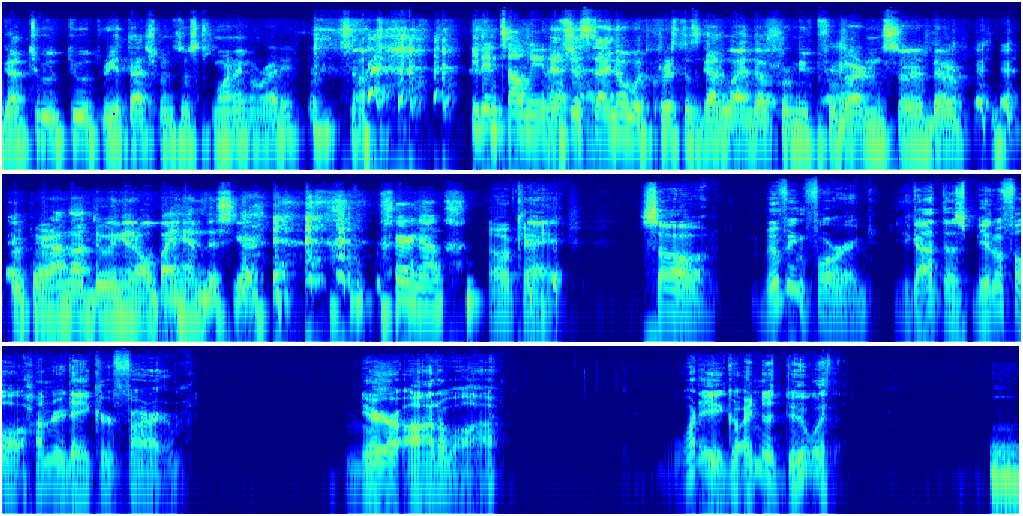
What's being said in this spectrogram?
got two, two, three attachments this morning already. So You didn't tell me that. it's just yet. I know what Christa's got lined up for me for gardens, so I better prepare. I'm not doing it all by hand this year. fair enough. Okay. So, moving forward, you got this beautiful 100 acre farm near Ottawa. What are you going to do with it? Hmm.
